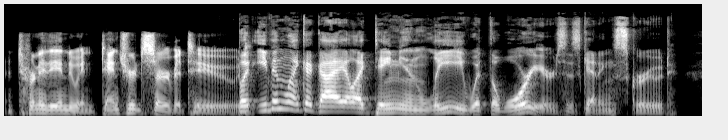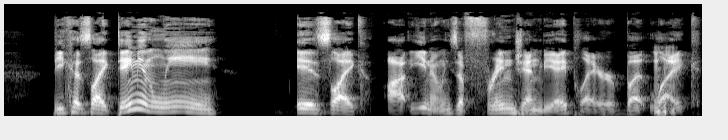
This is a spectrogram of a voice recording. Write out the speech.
and turn it into indentured servitude? But even like a guy like Damion Lee with the Warriors is getting screwed because like Damion Lee is like uh, you know he's a fringe NBA player, but Mhm. like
